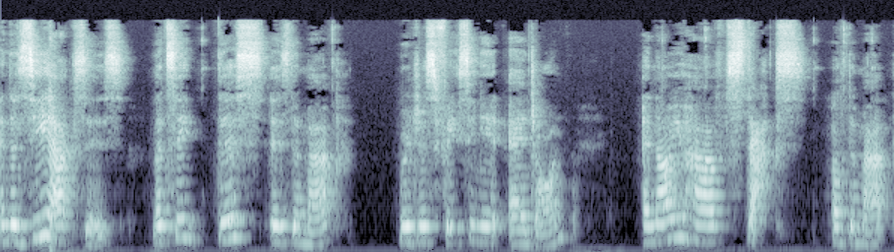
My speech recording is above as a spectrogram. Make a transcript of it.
And the z-axis, let's say this is the map, we're just facing it edge on, and now you have stacks of the map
